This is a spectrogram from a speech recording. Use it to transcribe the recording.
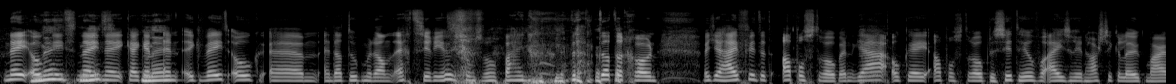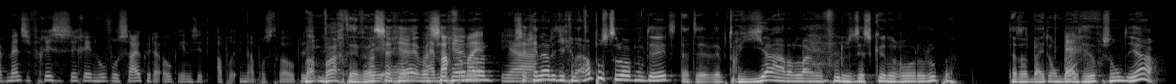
Nee, ook Nee, niet. Nee, niet? nee. Kijk, en, Nee. en ik weet ook, ehm, en dat doet me dan echt serieus soms wel pijn, dat, dat er gewoon, weet je, hij vindt het appelstroop. En ja, oké, appelstroop, er zit heel veel ijzer in, hartstikke leuk, maar mensen vergissen zich in hoeveel suiker er ook in zit appel, in appelstroop. Dus maar wacht even, wat zeg jij, wat zeg jij nou? mij- ja. Zeg je nou dat je geen appelstroop moet eten? Dat eh, we hebben toch jarenlang een voedingsdeskundige horen roepen. Dat dat bij het ontbijt Echt? heel gezond Ja.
